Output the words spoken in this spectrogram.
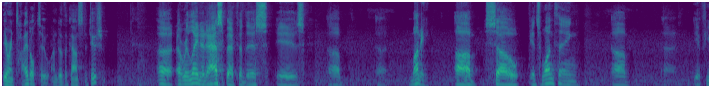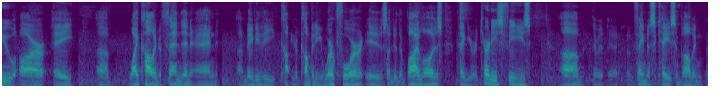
they're entitled to under the Constitution. Uh, a related aspect of this is uh, money. Um, so it's one thing um, uh, if you are a uh, white collar defendant and uh, maybe the co- your company you work for is under their bylaws paying your attorney's fees. Um, there was a, famous case involving uh,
